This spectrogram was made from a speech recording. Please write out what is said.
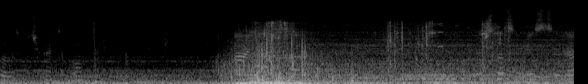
Я загубилась, почекайте. О. А, я знайшла. Знайшла це місце, да?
